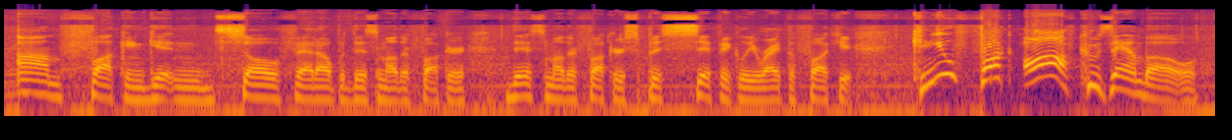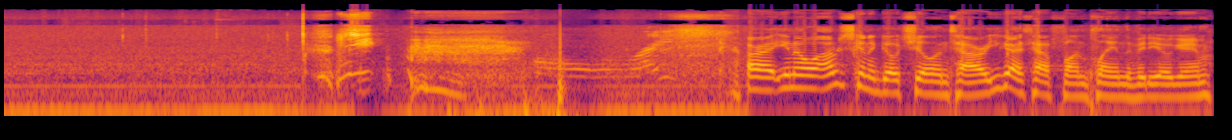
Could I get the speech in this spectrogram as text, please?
from you. I'm fucking getting so fed up with this motherfucker. This motherfucker specifically, right the fuck here. Can you fuck off, Kuzenbo? Ye- All right. All right, you know what? I'm just gonna go chill in tower. You guys have fun playing the video game.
